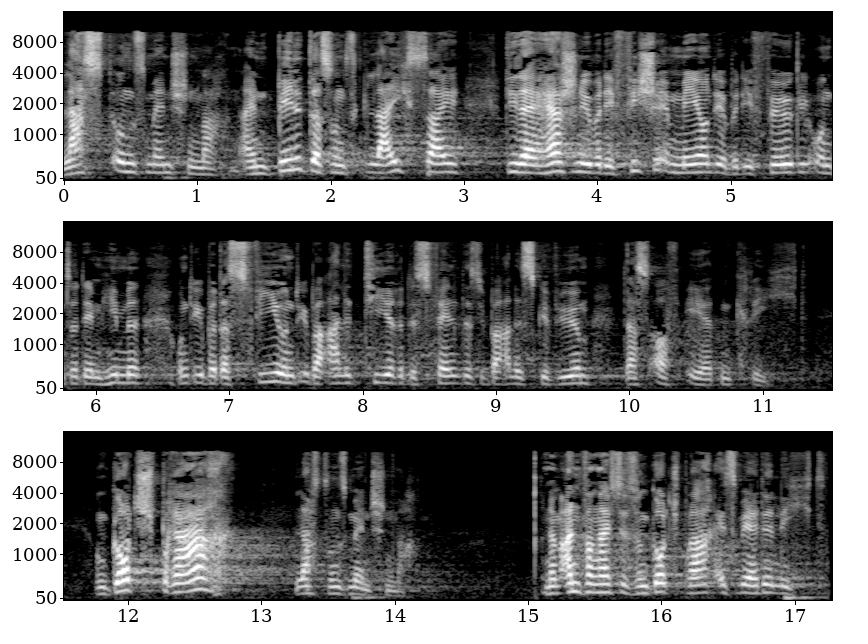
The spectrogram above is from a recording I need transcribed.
lasst uns Menschen machen. Ein Bild, das uns gleich sei, die da herrschen über die Fische im Meer und über die Vögel unter dem Himmel und über das Vieh und über alle Tiere des Feldes, über alles Gewürm, das auf Erden kriecht. Und Gott sprach, lasst uns Menschen machen. Und am Anfang heißt es, und Gott sprach, es werde Licht.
